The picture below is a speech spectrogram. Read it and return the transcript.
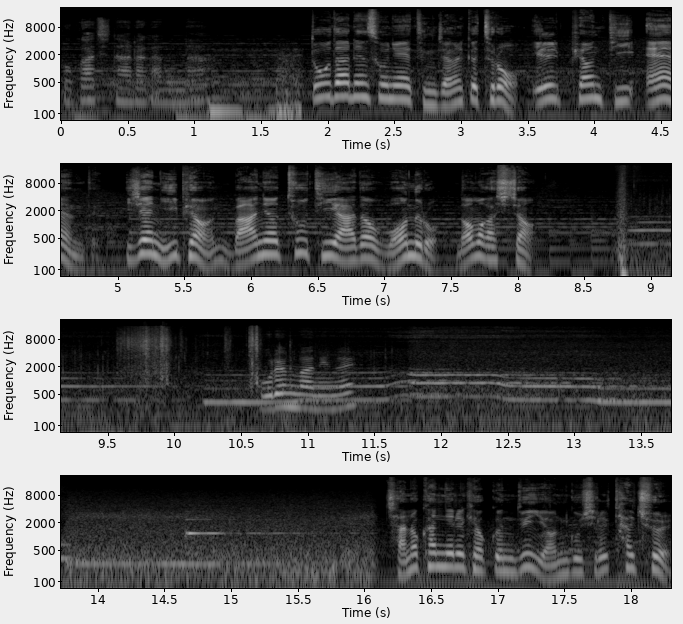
뭐가지 날아간다 또 다른 소녀의 등장을 끝으로 1편 The End 이젠 2편 마녀 2 The Other 1으로 넘어가시죠. 오랜만이네 잔혹한 일을 겪은 뒤 연구실을 탈출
